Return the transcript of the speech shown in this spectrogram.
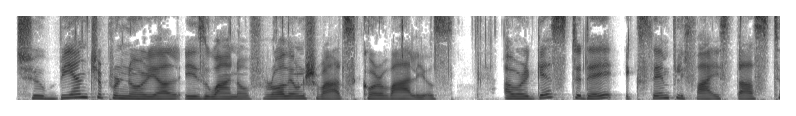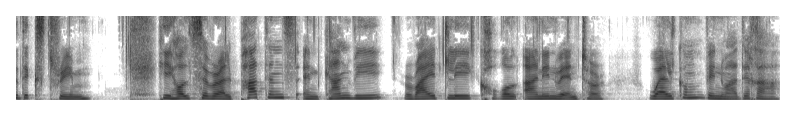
To be entrepreneurial is one of Rohde & Schwarz's core values. Our guest today exemplifies this to the extreme. He holds several patents and can be rightly called an inventor. Welcome, Benoit Derat.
